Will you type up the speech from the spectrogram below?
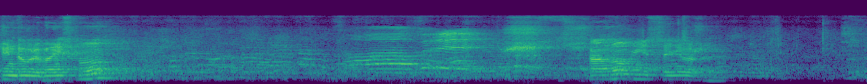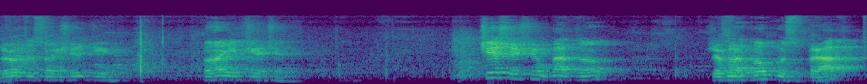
Dzień dobry Państwu. Szanowni seniorzy, drodzy sąsiedzi, kochani przyjaciele. Cieszę się bardzo, że w natłoku spraw,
